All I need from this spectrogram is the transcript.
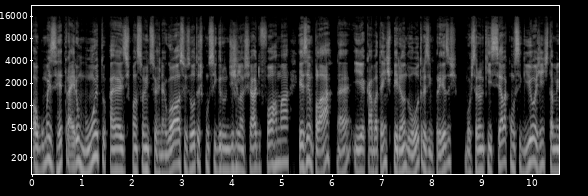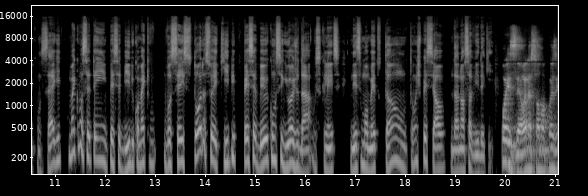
algumas retraíram muito as expansões de seus negócios, outras conseguiram deslanchar de forma exemplar, né, e acaba até inspirando outras empresas. mostrando que se ela conseguiu, a gente também consegue. Como é que você tem percebido, como é que vocês, toda a sua equipe, percebeu e conseguiu ajudar os clientes nesse momento tão, tão especial da nossa vida aqui? Pois é, olha só uma coisa.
